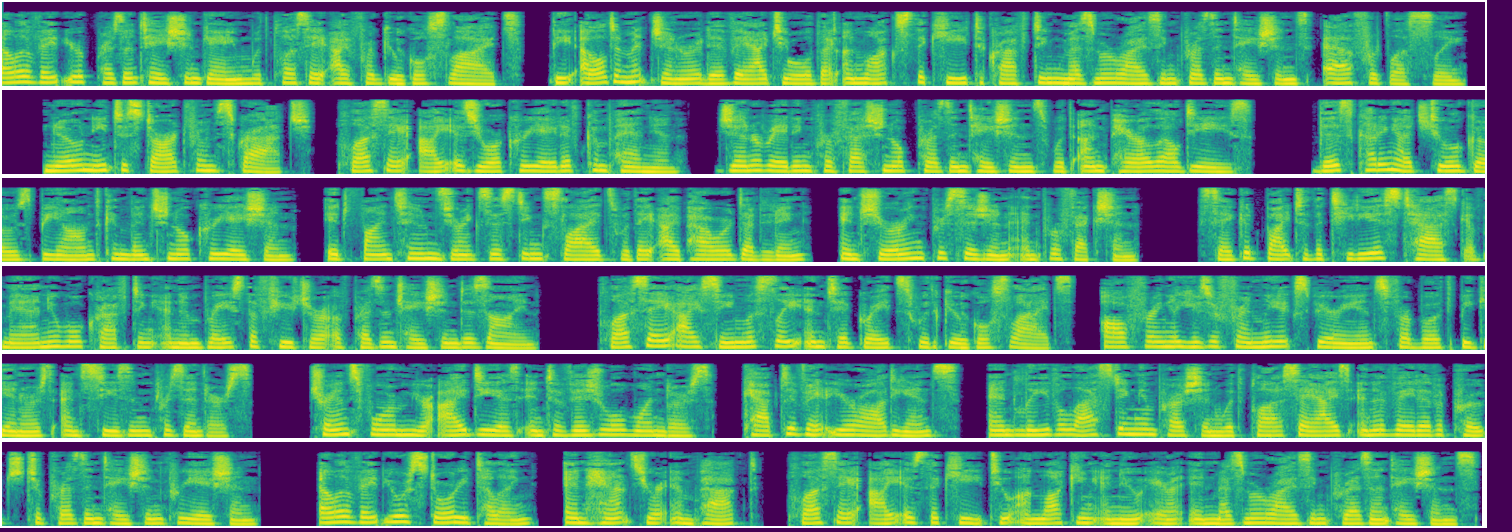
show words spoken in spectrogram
Elevate your presentation game with Plus AI for Google Slides, the ultimate generative AI tool that unlocks the key to crafting mesmerizing presentations effortlessly. No need to start from scratch, Plus AI is your creative companion, generating professional presentations with unparalleled ease. This cutting edge tool goes beyond conventional creation, it fine tunes your existing slides with AI powered editing, ensuring precision and perfection. Say goodbye to the tedious task of manual crafting and embrace the future of presentation design. Plus AI seamlessly integrates with Google Slides, offering a user friendly experience for both beginners and seasoned presenters. Transform your ideas into visual wonders, captivate your audience, and leave a lasting impression with Plus AI's innovative approach to presentation creation. Elevate your storytelling, enhance your impact, Plus AI is the key to unlocking a new era in mesmerizing presentations.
